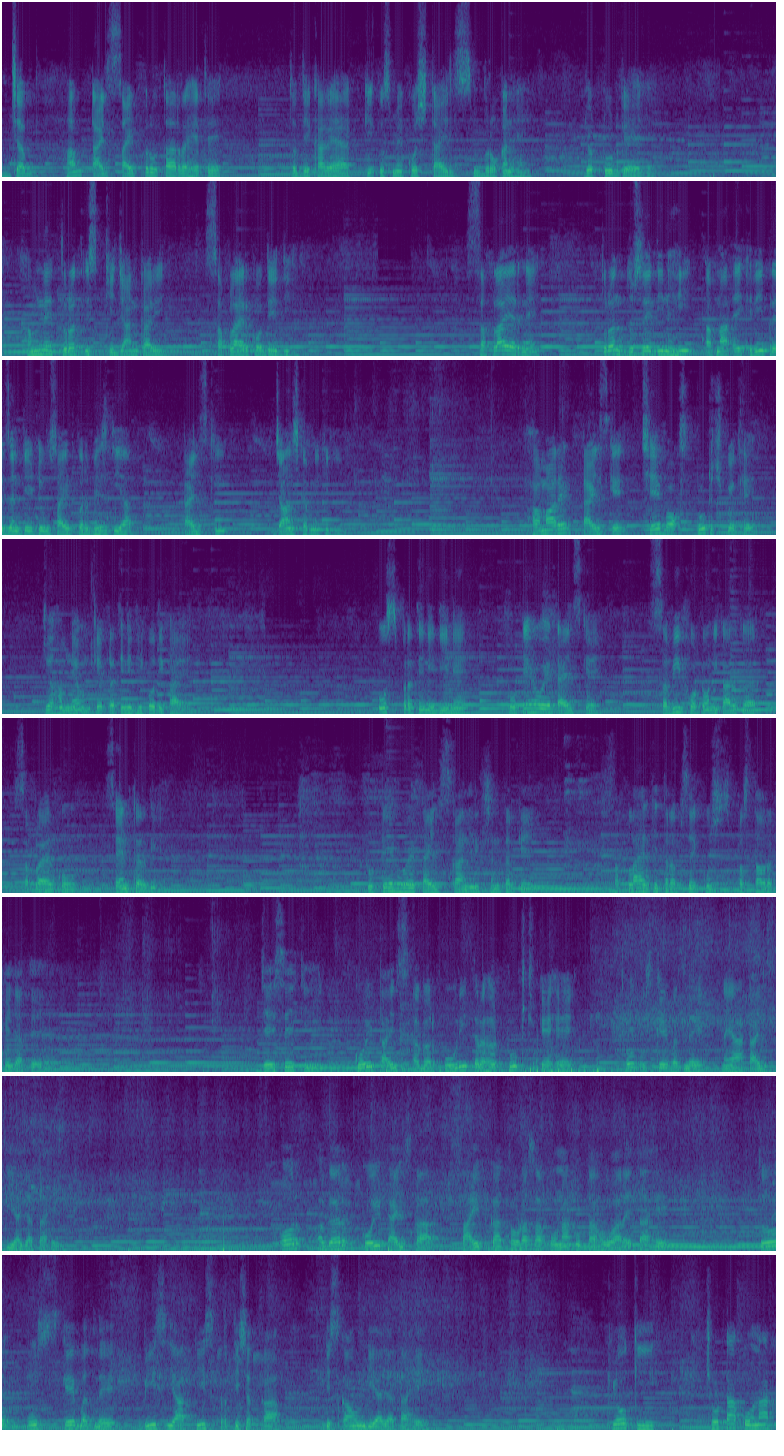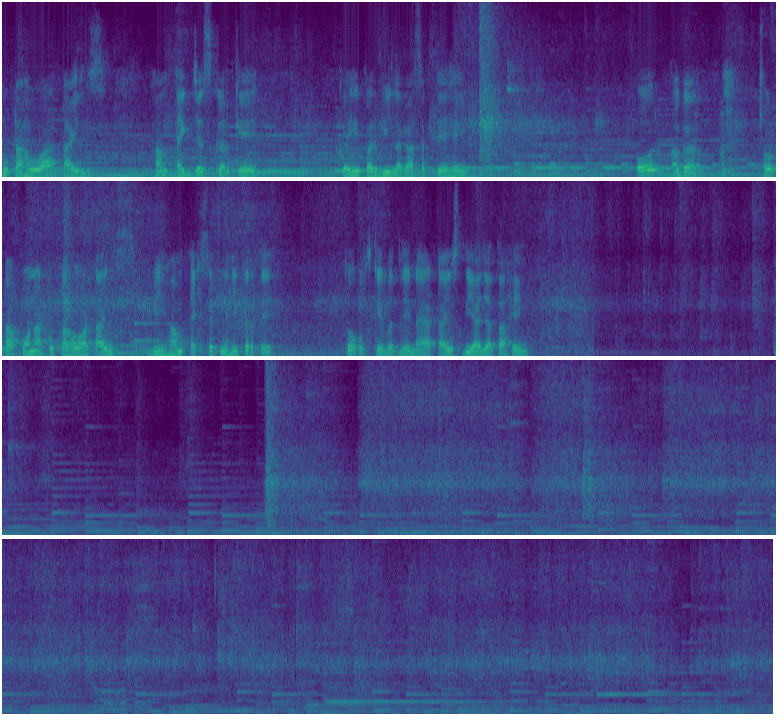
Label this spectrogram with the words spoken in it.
जब हम tiles site पर उतार रहे थे तो देखा गया कि उसमें कुछ टाइल्स ब्रोकन हैं, जो टूट गए हैं। हमने तुरंत इसकी जानकारी सप्लायर को दे दी। सप्लायर ने तुरंत दूसरे दिन ही अपना एक रिप्रेजेंटेटिव साइट पर भेज दिया टाइल्स की जाँच करने के लिए। हमारे टाइल्स के छः बॉक्स टूट चुके थे जो हमने उनके प्रतिनिधि को दिखाए। उस प्रतिनिधि ने टूटे हुए टाइल्स के सभी फ़ोटो निकालकर सप्लायर को सेंड कर दिए। टूटे हुए टाइल्स का निरीक्षण करके सप्लायर की तरफ़ से कुछ प्रस्ताव रखे जाते हैं। जैसे कि कोई टाइल्स अगर पूरी तरह टूट चुके हैं तो उसके बदले नया टाइल्स दिया जाता है। और अगर कोई टाइल्स का साइड का थोड़ा सा कोना टूटा हुआ रहता है तो उसके बदले 20 या 30 प्रतिशत का डिस्काउंट दिया जाता है। क्योंकि छोटा कोना टूटा हुआ टाइल्स हम एडजस्ट करके कहीं पर भी लगा सकते हैं। और अगर छोटा कोना टूटा हुआ टाइल्स भी हम एक्सेप्ट नहीं करते तो उसके बदले नया टाइल्स दिया जाता है।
